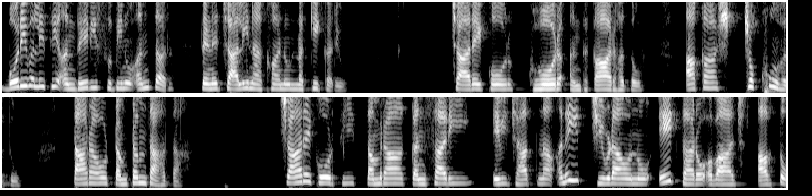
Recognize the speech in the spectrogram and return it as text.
બોરીવલીથી અંધેરી સુધીનું અંતર તેણે ચાલી નાખવાનું નક્કી કર્યું. ચારેકોર ઘોર અંધકાર હતો. આકાશ ચોખ્ખું હતું. તારાઓ ટમટમતા હતા. ચારે કોરથી તમરા, કંસારી એવી જાતના અનેક જીવડાઓનો એક ધારો અવાજ આવતો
